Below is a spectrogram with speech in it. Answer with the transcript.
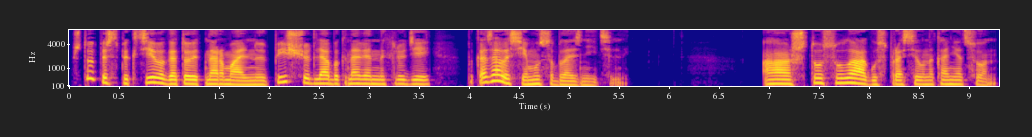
что перспектива готовить нормальную пищу для обыкновенных людей показалась ему соблазнительной. «А что Сулагу?» — спросил наконец он.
